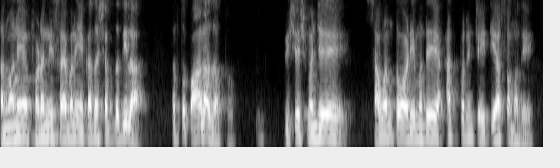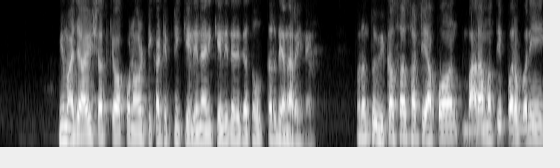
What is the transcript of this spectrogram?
सन्माननीय फडणवीस साहेबांनी एखादा शब्द दिला तर तो पाळला जातो. विशेष म्हणजे सावंतवाडीमध्ये आजपर्यंतच्या इतिहासामध्ये मी माझ्या आयुष्यात किंवा कोणावर टीका टिप्पणी केली नाही आणि केली तरी त्याचं उत्तर देणारही नाही. परंतु विकासासाठी आपण बारामती परभणी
